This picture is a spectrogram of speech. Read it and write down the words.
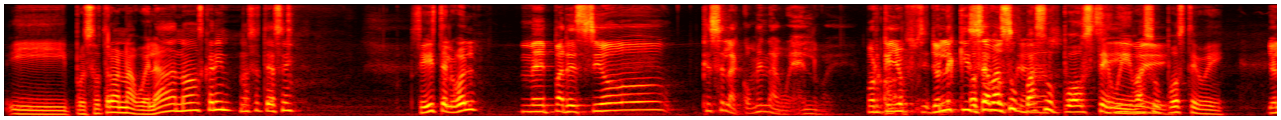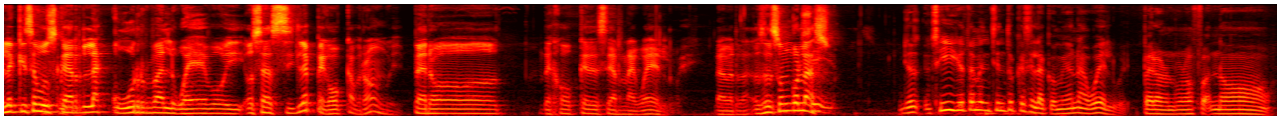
Y pues otra abuelada, ¿no, Oscarín? ¿No se te hace? ¿Sí viste el gol? Me pareció que se la come Nahuel, güey. Porque yo, yo le quise. O sea, va, su, va su poste, güey. va su poste, güey. Yo le quise buscar la curva, el huevo. y O sea, sí le pegó cabrón, güey. Pero dejó que desear Nahuel, güey. La verdad. O sea, es un golazo. Sí. Yo, sí, yo también siento que se la comió Nahuel, güey. Pero no, no,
